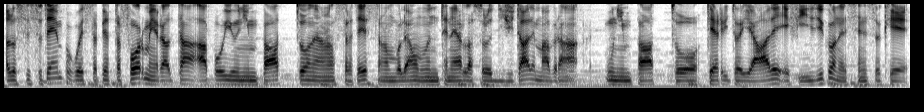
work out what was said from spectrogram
Allo stesso tempo questa piattaforma in realtà ha poi un impatto nella nostra testa, non volevamo mantenerla solo digitale, ma avrà un impatto territoriale e fisico, nel senso che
